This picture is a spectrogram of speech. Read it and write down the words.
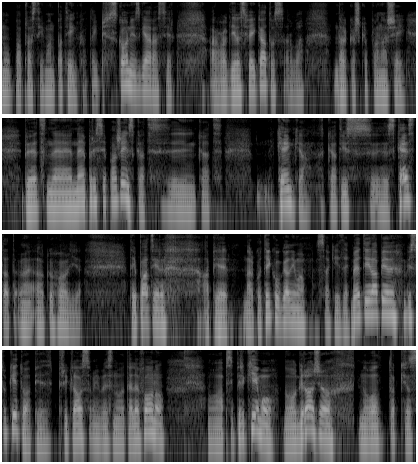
nu, paprastai man patinka. Taip, skonis geras ir arba dėl sveikatos, arba dar kažką panašiai. Bet ne, neprisipažins, kad, kad kenkia, kad jis skęsta alkoholyje. Taip pat ir apie narkotikų galima sakyti, bet ir apie visų kitų, apie priklausomybės nuo telefonų, nuo apsipirkimų, nuo grožio, nuo tokios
